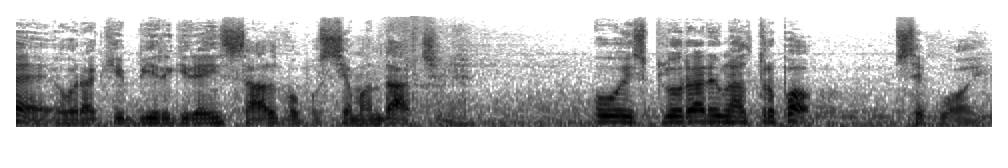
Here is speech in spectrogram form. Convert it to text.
Beh, ora che Birgir è in salvo possiamo andarcene. O esplorare un altro po', se vuoi.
